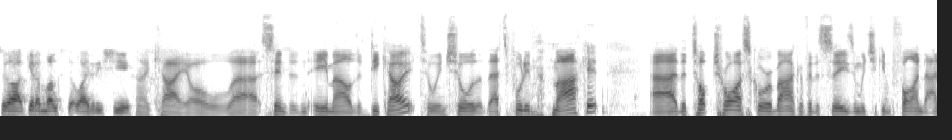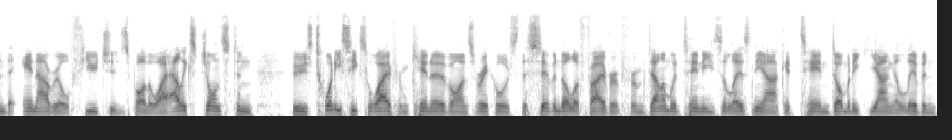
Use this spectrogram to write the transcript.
to uh, get amongst it later this year. Okay, I'll uh, send an email to Dicko to ensure that that's put in the market. Uh, the top try scorer market for the season, which you can find under NRL Futures, by the way. Alex Johnston who's 26 away from Ken Irvine's records. The $7 favourite from Dallin Watene-Zelezniak at 10, Dominic Young 11,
